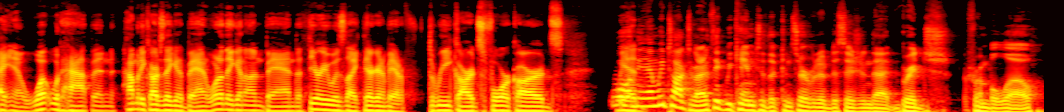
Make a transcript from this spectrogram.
you know what would happen, how many cards are they going to ban, what are they going to unban? The theory was like they're going to ban three cards, four cards. Well, had- I mean, and we talked about it. I think we came to the conservative decision that Bridge from Below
